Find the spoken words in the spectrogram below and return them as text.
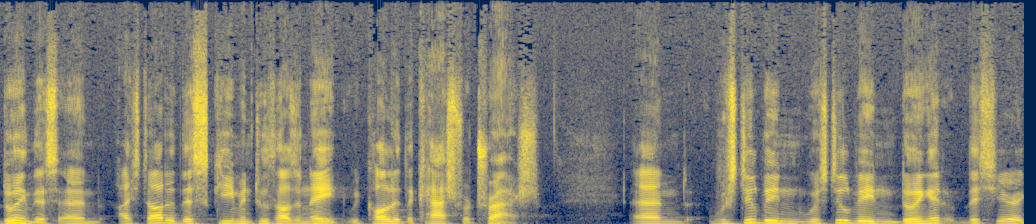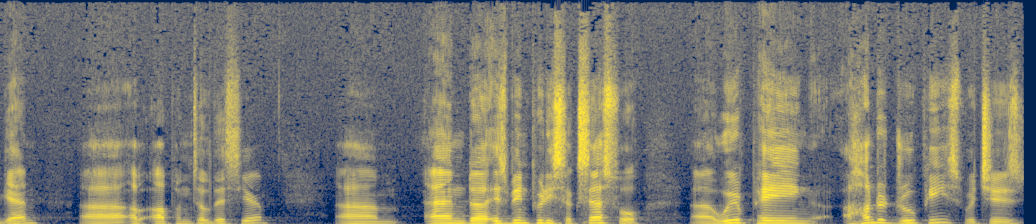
doing this, and I started this scheme in 2008. We call it the Cash for Trash and we've still been we've still been doing it this year again, uh, up, until this year, um, and uh, it's been pretty successful. Uh, we're paying 100 rupees, which is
